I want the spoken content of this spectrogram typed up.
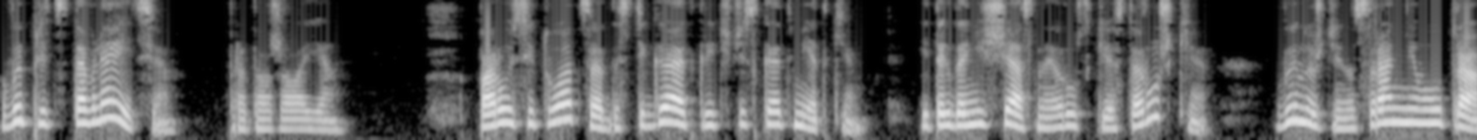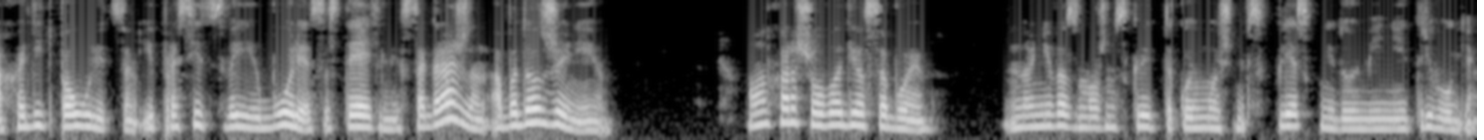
«Вы представляете?» – продолжала я. «Порой ситуация достигает критической отметки, и тогда несчастные русские старушки вынуждены с раннего утра ходить по улицам и просить своих более состоятельных сограждан об одолжении». Он хорошо владел собой, но невозможно скрыть такой мощный всплеск недоумения и тревоги.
